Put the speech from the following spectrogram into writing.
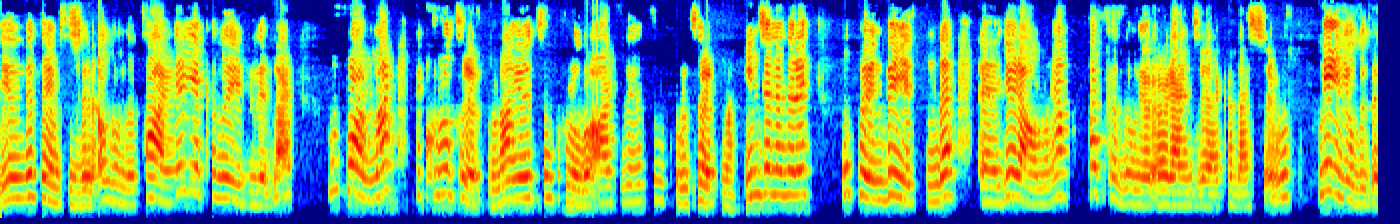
yeni temsilcilerin alındığı tarihe yakalayabilirler. Bu formlar bir kurul tarafından, yönetim kurulu, artı yönetim kurulu tarafından incelenerek UPÖ'nün bünyesinde e, yer almaya hak kazanıyor öğrenci arkadaşlarımız. Mail yoluyla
